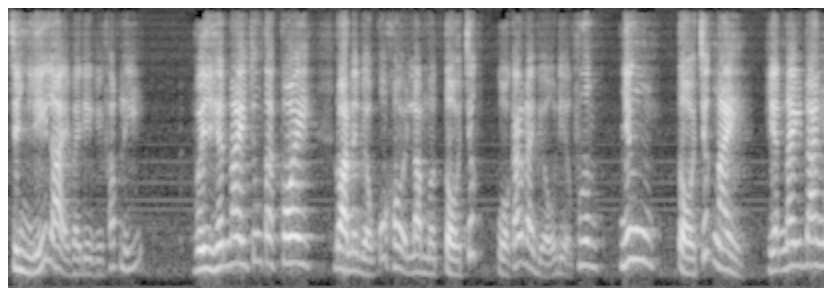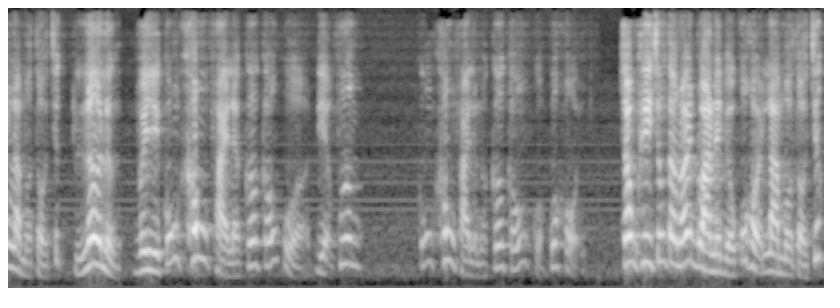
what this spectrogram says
chỉnh lý lại về địa vị pháp lý. Vì hiện nay chúng ta coi đoàn đại biểu Quốc hội là một tổ chức của các đại biểu địa phương, nhưng tổ chức này hiện nay đang là một tổ chức lơ lửng vì cũng không phải là cơ cấu của địa phương, cũng không phải là một cơ cấu của Quốc hội. Trong khi chúng ta nói đoàn đại biểu Quốc hội là một tổ chức,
